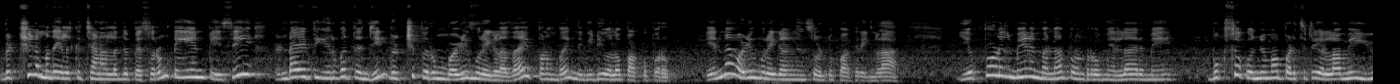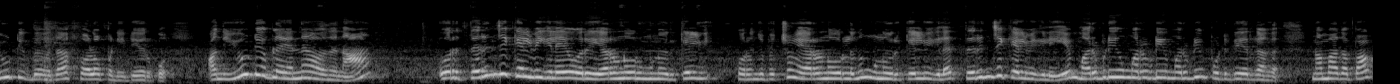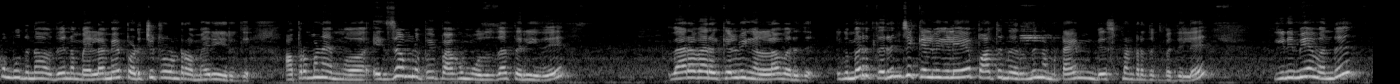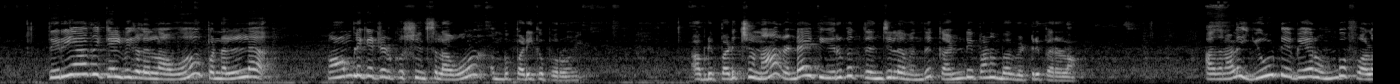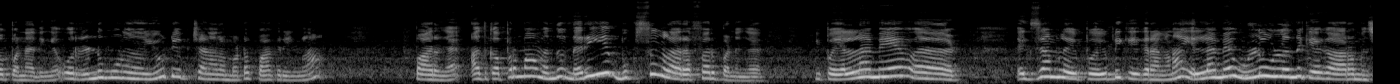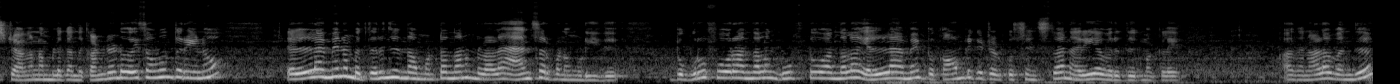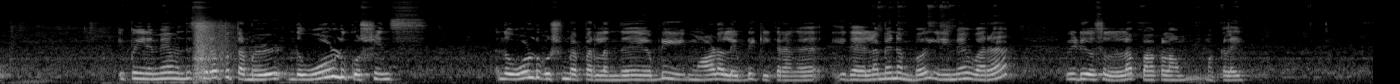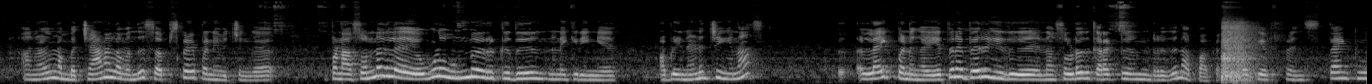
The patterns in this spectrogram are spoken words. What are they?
வெற்றி நமது இலக்கு சேனல்லேருந்து பேசுகிறோம் டிஎன்பிஎஸ்சி ரெண்டாயிரத்தி இருபத்தஞ்சில் வெற்றி பெறும் வழிமுறைகளை தான் இப்போ நம்ம இந்த வீடியோவில் பார்க்க போகிறோம் என்ன வழிமுறைகள்னு சொல்லிட்டு பார்க்குறீங்களா எப்பொழுதுமே நம்ம என்ன பண்ணுறோம் எல்லாருமே புக்ஸை கொஞ்சமாக படிச்சுட்டு எல்லாமே யூடியூப்பை தான் ஃபாலோ பண்ணிகிட்டே இருக்கோம். அந்த யூடியூப்பில் என்ன ஆகுதுன்னா ஒரு தெரிஞ்ச கேள்விகளே ஒரு இரநூறு முந்நூறு கேள்வி குறைஞ்சபட்சம் இரநூறுலேருந்து முந்நூறு கேள்விகளை தெரிஞ்ச கேள்விகளையே மறுபடியும் மறுபடியும் மறுபடியும் போட்டுகிட்டே இருக்காங்க. நம்ம அதை பார்க்கும்போது என்னாவது நம்ம எல்லாமே படிச்சுட்டோன்ற மாதிரி இருக்குது அப்புறமா நம்ம எக்ஸாமில் போய் பார்க்கும்போது தான் தெரியுது. வேறு வேறு கேள்விகள்லாம் வருது. இது மாதிரி தெரிஞ்ச கேள்விகளையே பார்த்துன்னு இருந்து நம்ம டைம் வேஸ்ட் பண்ணுறதுக்கு பதில் இனிமே வந்து தெரியாத கேள்விகள் எல்லாவும் இப்போ நல்ல காம்ப்ளிகேட்டட் கொஷின்ஸ்லாவும் நம்ம படிக்க போகிறோம் அப்படி படித்தோன்னா ரெண்டாயிரத்தி இருபத்தஞ்சில் வந்து கண்டிப்பாக நம்ம வெற்றி பெறலாம். அதனால் யூடியூபையே ரொம்ப ஃபாலோ பண்ணாதீங்க. ஒரு ரெண்டு மூணு யூடியூப் சேனலை மட்டும் பார்க்குறீங்களா பாருங்கள் அதுக்கப்புறமா வந்து நிறைய புக்ஸுங்களை ரெஃபர் பண்ணுங்கள் இப்போ எல்லாமே எக்ஸாமில் இப்போ எப்படி கேட்குறாங்கன்னா எல்லாமே உள்ளே உள்ளேருந்து கேட்க ஆரம்பிச்சிட்டாங்க. நம்மளுக்கு அந்த கண்டென்ட் வைஸாகவும் தெரியணும். எல்லாமே நம்ம தெரிஞ்சிருந்தால் மட்டும்தான் நம்மளால் ஆன்சர் பண்ண முடியுது. இப்போ குரூப் ஃபோராக இருந்தாலும் குரூப் டூவாக இருந்தாலும் எல்லாமே இப்போ காம்ப்ளிகேட்டட் கொஸ்டின்ஸ் தான் நிறைய வருது மக்களே. அதனால் வந்து இப்போ இனிமேல் வந்து சிறப்பு தமிழ் இந்த ஓல்டு கொஷின்ஸ் இந்த ஓல்டு கொஷின் பேப்பர்லேருந்து எப்படி மாடல் எப்படி கேட்குறாங்க இதை எல்லாமே நம்ம இனிமேல் வர வீடியோஸ்லாம் பார்க்கலாம் மக்களை. அதனால் நம்ம சேனலை வந்து சப்ஸ்கிரைப் பண்ணி வச்சுங்க. இப்போ நான் சொன்னதில் எவ்வளோ உண்மை இருக்குதுன்னு நினைக்கிறீங்க? அப்படி நினச்சிங்கன்னா லைக் பண்ணுங்கள் எத்தனை பேருக்கு இது நான் சொல்கிறது கரெக்டுன்றது நான் பார்க்குறேன். Okay friends thank you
